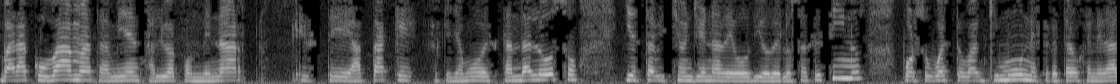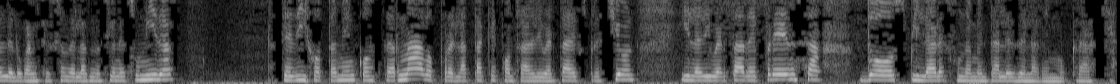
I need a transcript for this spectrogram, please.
Barack Obama también salió a condenar este ataque al que llamó escandaloso y esta visión llena de odio de los asesinos. Por supuesto, Ban Ki-moon, el secretario general de la Organización de las Naciones Unidas, se dijo también consternado por el ataque contra la libertad de expresión y la libertad de prensa, dos pilares fundamentales de la democracia.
